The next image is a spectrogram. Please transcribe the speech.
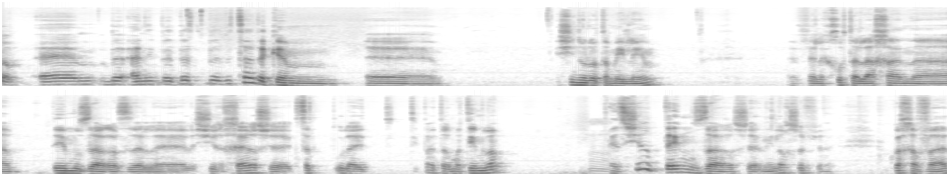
טוב, אני בצדק הם שינו לו את המילים ולקחו את הלחן הדי מוזר הזה לשיר אחר שקצת אולי טיפה יותר מתאים לו. Hmm. איזה שיר די מוזר שאני לא חושב שכל כך עבד.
